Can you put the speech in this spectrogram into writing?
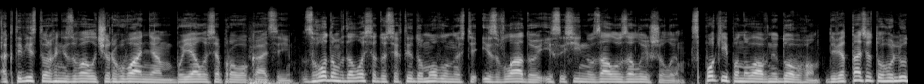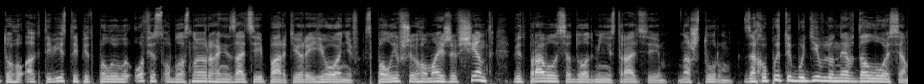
Активісти організували чергування, боялися провокацій. Згодом вдалося досягти домовленості із владою і сесійну залу залишили. Спокій панував недовго. 19 лютого активісти підпалили офіс обласної організації партії регіонів. Спаливши його майже вщент, відправилися до адміністрації на штурм. Захопити будівлю не вдалося.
